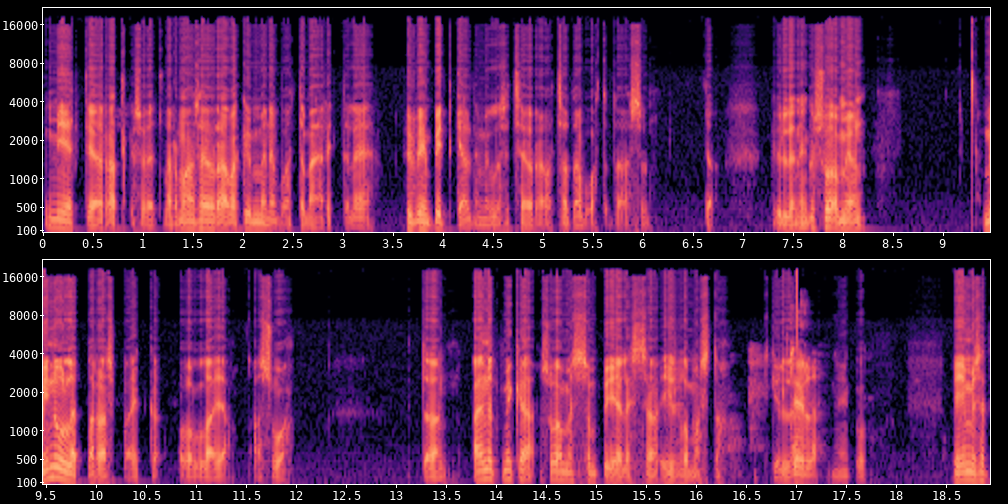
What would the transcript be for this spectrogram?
miettiä ratkaisuja. Että varmaan seuraava kymmenen vuotta määrittelee hyvin pitkälti, millaiset seuraavat sata vuotta taas on. Ja kyllä niin kuin Suomi on minulle paras paikka olla ja asua. Että on ainut mikä Suomessa on pielessä on ilmasto. Kyllä. kyllä. Niin kuin viimeiset,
